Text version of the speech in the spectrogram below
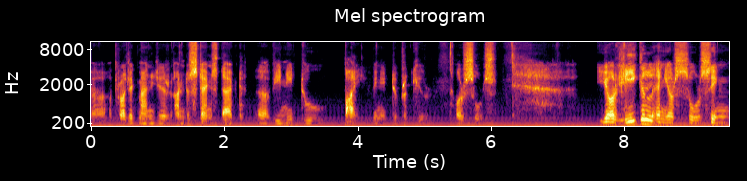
uh, a project manager understands that uh, we need to buy, we need to procure or source. Your legal and your sourcing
